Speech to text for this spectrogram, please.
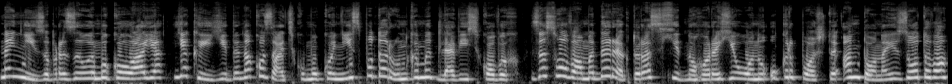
На ній зобразили Миколая, який їде на козацькому коні з подарунками для військових. За словами директора східного регіону Укрпошти Антона Ізотова,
